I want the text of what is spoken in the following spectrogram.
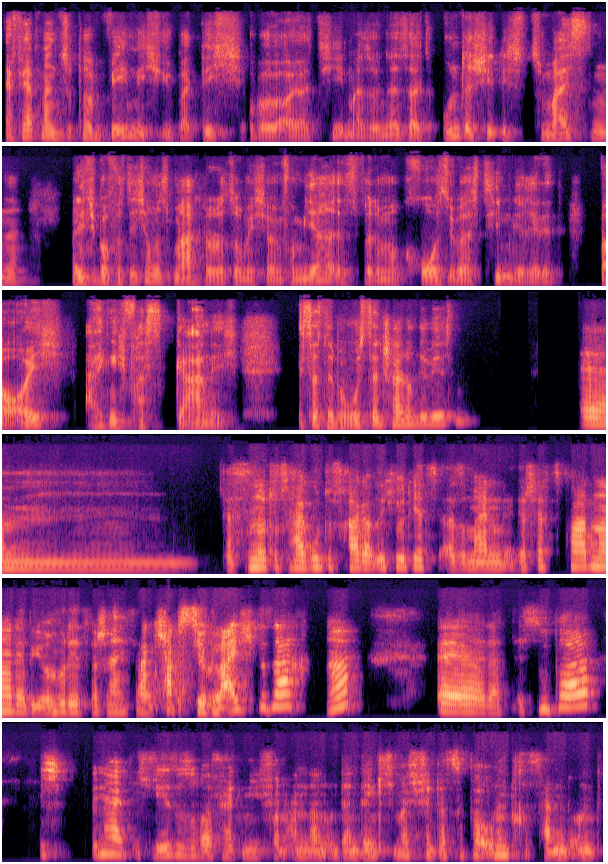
erfährt man super wenig über dich, über euer Team. Also ne, ist halt unterschiedlich zu meisten, wenn ich über Versicherungsmarkt oder so mich informiere, es wird immer groß über das Team geredet. Bei euch eigentlich fast gar nicht. Ist das eine bewusste Entscheidung gewesen? Ähm, das ist eine total gute Frage. Also ich würde jetzt, also mein Geschäftspartner, der Björn, würde jetzt wahrscheinlich sagen, ich habe es dir gleich gesagt. Ne? Äh, das ist super. Ich bin halt, ich lese sowas halt nie von anderen und dann denke ich immer, ich finde das super uninteressant. Und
